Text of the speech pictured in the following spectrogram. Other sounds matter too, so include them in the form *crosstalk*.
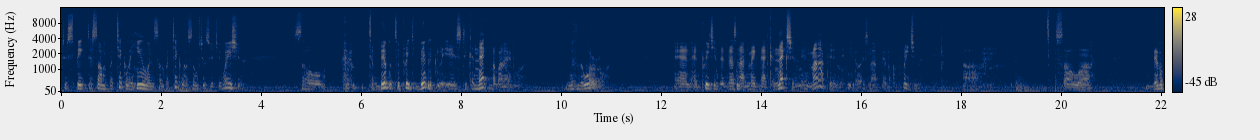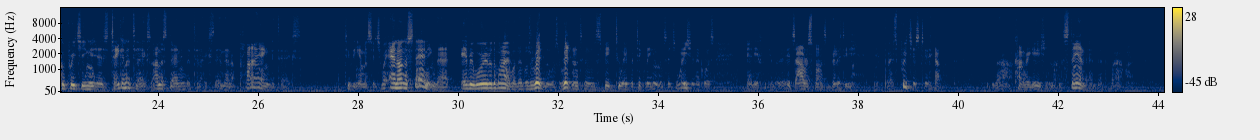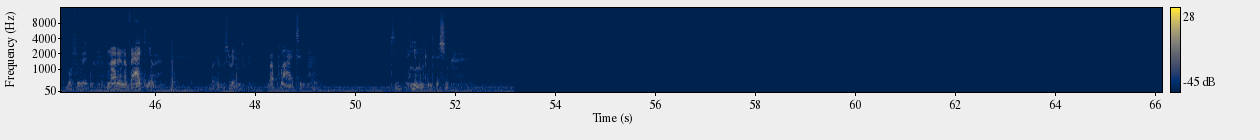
to speak to some particular human, some particular social situation. So, *clears throat* to, to preach biblically is to connect the Bible with the world. And, and preaching that does not make that connection, in my opinion, you know, it's not biblical preaching. Uh, so, uh, biblical preaching is taking a text, understanding the text, and then applying the text to the human situation, and understanding that every word of the Bible that was written was written to speak to a particular human situation, of course. And if it's our responsibility as preachers to help the congregation understand that, that the Bible was written not in a vacuum, but it was written to apply to to the human condition.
